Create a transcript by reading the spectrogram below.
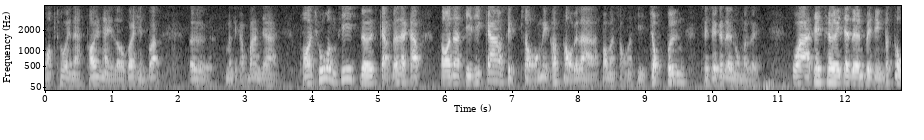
ม็อบถ้วยนะ เพราะยังไงเราก็เห็นว่า เออ มันจะกลับบ้านยาก พอช่วงที่เดินกลับแล้วแหละครับ ตอนนาทีที่ 92เนี่ยเขาต่อเวลาประมาณ 2 นาที จบปึ้งเฉยๆก็เดินลงมาเลย กว่าเฉยๆจะเดินไปถึงประตู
